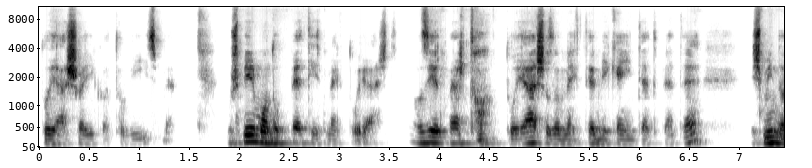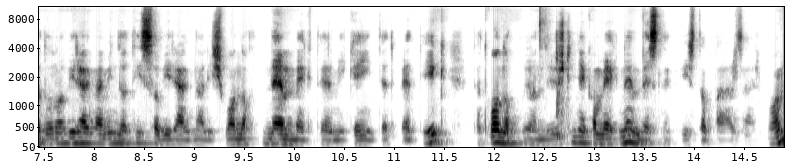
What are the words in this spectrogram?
tojásaikat a vízbe. Most miért mondok petét meg tojást? Azért, mert a tojás az a megtermékenyített pete, és mind a Donavirágnál, mind a Tiszavirágnál is vannak nem megtermékenyített peték, tehát vannak olyan nőstények, amelyek nem vesznek részt a párzásban,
